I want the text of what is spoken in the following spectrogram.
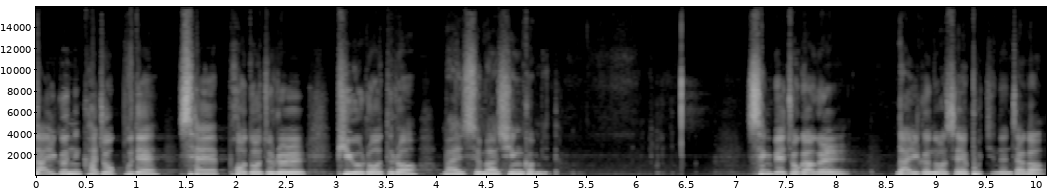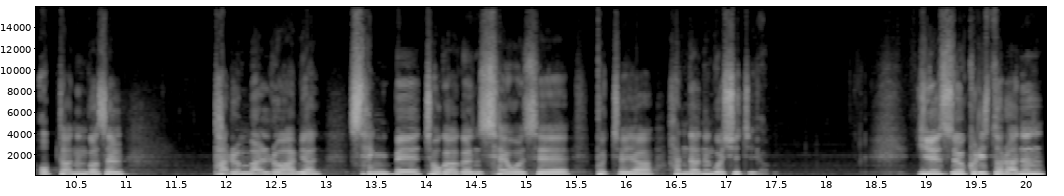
낡은 가족 부대, 새 포도주를 비유로 들어 말씀하신 겁니다. 생배 조각을 낡은 옷에 붙이는 자가 없다는 것을 다른 말로 하면 생배 조각은 새 옷에 붙여야 한다는 것이지요. 예수 그리스도라는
